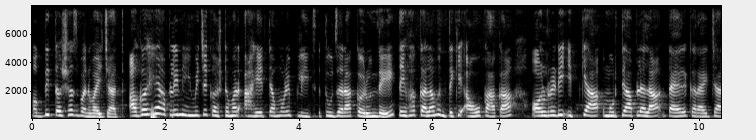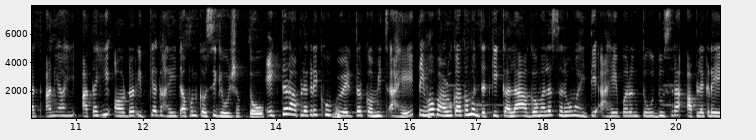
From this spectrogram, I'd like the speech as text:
अगदी तशाच बनवायच्यात. अगं हे आपले नेहमीचे कस्टमर आहेत त्यामुळे प्लीज तू जरा करून दे. तेव्हा कला म्हणते की अहो काका ऑलरेडी इतक्या मूर्त्या आपल्याला तयार करायच्यात आणि आता ही ऑर्डर इतक्या घाईत आपण कशी घेऊ शकतो? एकतर आपल्याकडे खूप वेळ तर कमीच आहे. तेव्हा बाळू काका म्हणतात की कला अगं मला सर्व माहिती आहे. आहे परंतु दुसरा आपल्याकडे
